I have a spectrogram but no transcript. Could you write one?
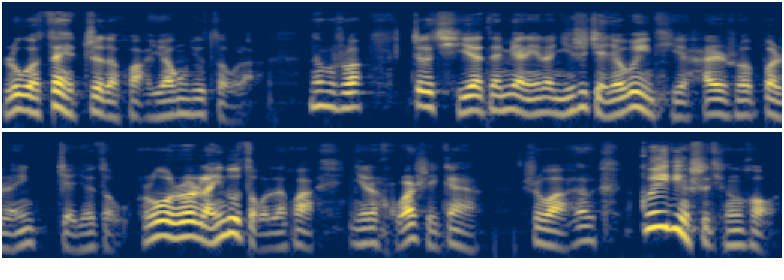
如果再治的话，员工就走了。那么说，这个企业在面临着你是解决问题，还是说把人解决走？如果说人都走了的话，你这活谁干啊？是吧？规定是挺好。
